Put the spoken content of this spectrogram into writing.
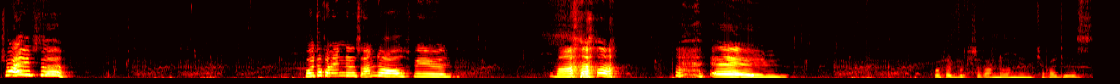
Scheiße. Ich wollte doch am Ende das andere auswählen. Ey. Ich wollte halt wirklich das andere nehmen. Ich habe halt dieses,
